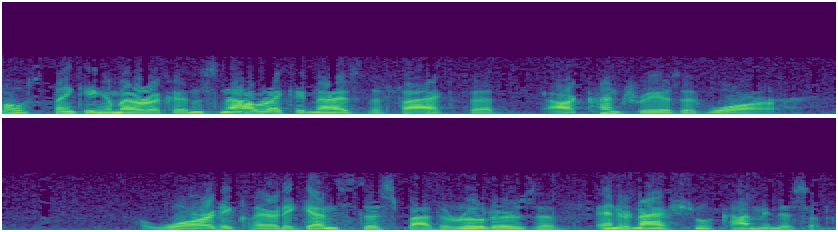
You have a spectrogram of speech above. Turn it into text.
Most thinking Americans now recognize the fact that our country is at war. A war declared against us by the rulers of international communism.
